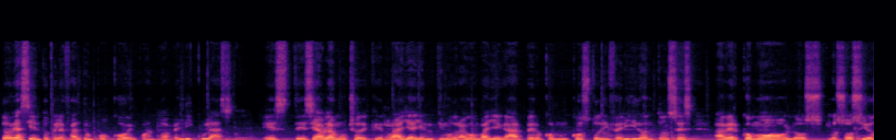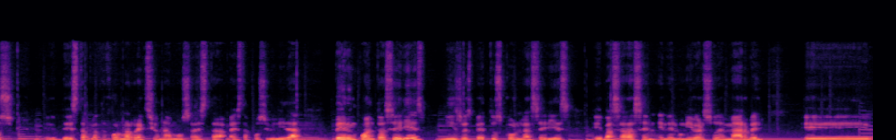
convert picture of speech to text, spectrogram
Todavía siento que le falta un poco en cuanto a películas. Este, se habla mucho de que Raya y el último dragón va a llegar, pero con un costo diferido. Entonces, a ver cómo los, socios de esta plataforma reaccionamos a esta, a esta posibilidad. Pero en cuanto a series, mis respetos con las series eh, basadas en, en, el universo de Marvel. Eh,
